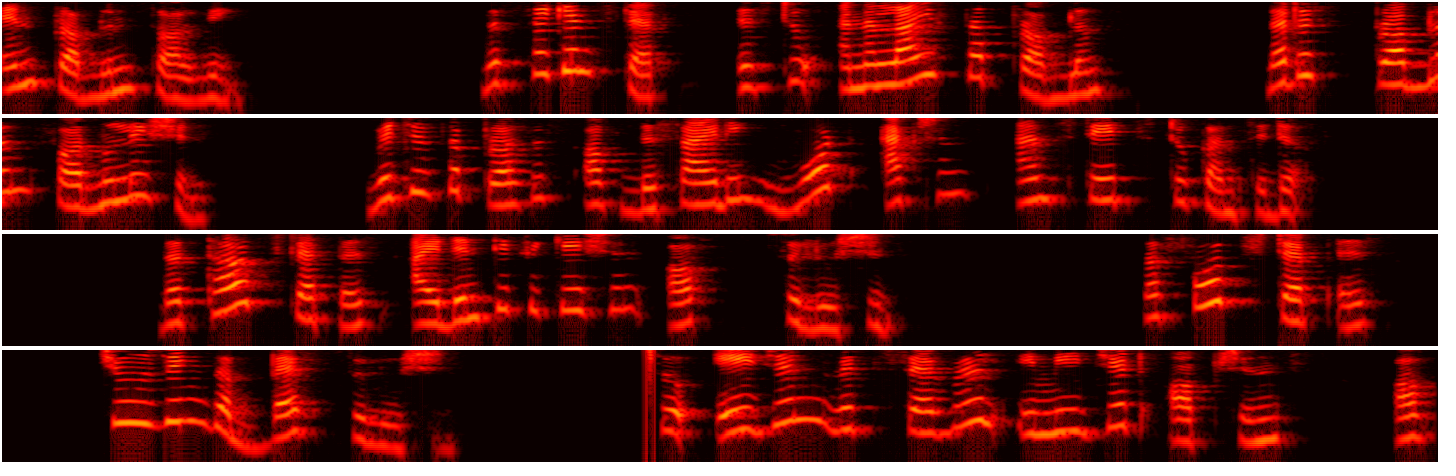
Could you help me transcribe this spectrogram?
in problem solving. The second step is to analyze the problem, that is, problem formulation, which is the process of deciding what actions and states to consider. The third step is identification of solution. The fourth step is choosing the best solution. So agent with several immediate options of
